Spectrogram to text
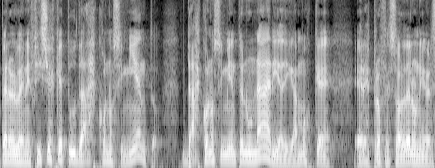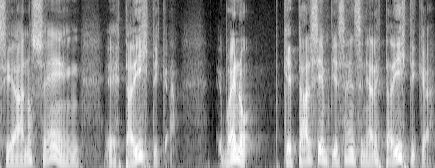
Pero el beneficio es que tú das conocimiento, das conocimiento en un área, digamos que eres profesor de la universidad, no sé, en estadística. Bueno, ¿qué tal si empiezas a enseñar estadística?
